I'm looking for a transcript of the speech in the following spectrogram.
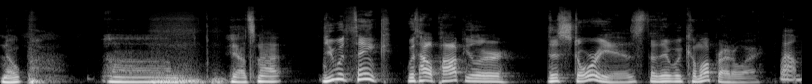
Nope. Um, yeah, it's not. You would think with how popular this story is that it would come up right away. Well,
